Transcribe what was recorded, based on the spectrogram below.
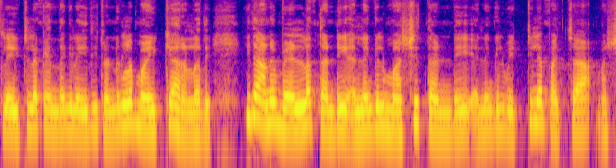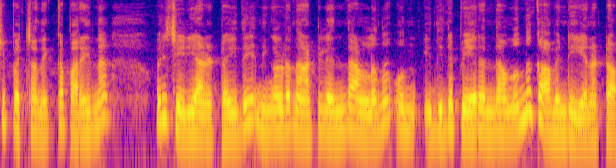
സ്ലേറ്റിലൊക്കെ എന്തെങ്കിലും എഴുതിയിട്ടുണ്ടെങ്കിൽ മയ്ക്കാറുള്ളത്. ഇതാണ് വെള്ളത്തണ്ടി അല്ലെങ്കിൽ മഷിത്തണ്ടി അല്ലെങ്കിൽ വെറ്റില പച്ച മഷിപ്പച്ച എന്നൊക്കെ പറയുന്ന ഒരു ചെടിയാണ് കേട്ടോ ഇത് നിങ്ങളുടെ നാട്ടിൽ എന്താണുള്ളത് ഒന്ന് ഇതിന്റെ പേരെന്താണെന്നൊന്ന് കമന്റ് ചെയ്യണം കേട്ടോ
